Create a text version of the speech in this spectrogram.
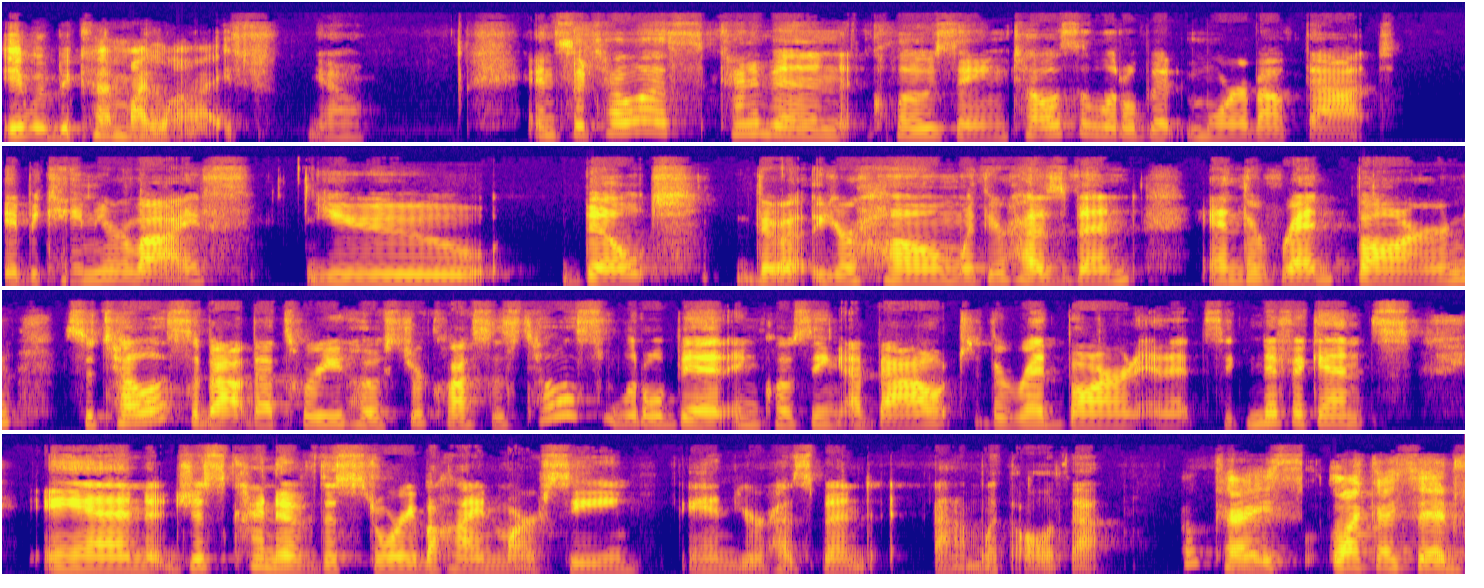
it would become my life. Yeah. And so tell us, kind of in closing, tell us a little bit more about that. It became your life. You built the, your home with your husband and the Red Barn. So tell us about that's where you host your classes. Tell us a little bit in closing about the Red Barn and its significance and just kind of the story behind Marcy and your husband um, with all of that. Okay. Like I said,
